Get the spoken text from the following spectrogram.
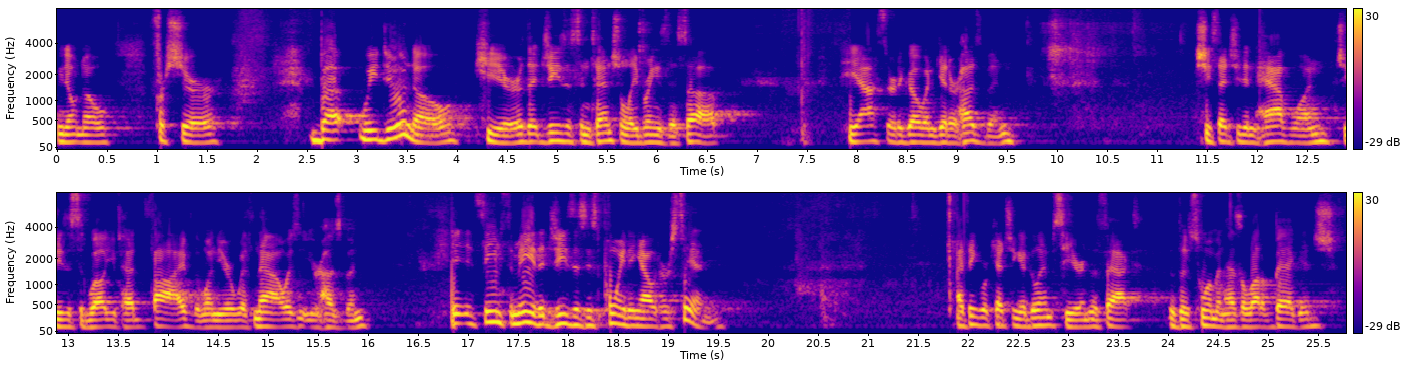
We don't know for sure. But we do know here that Jesus intentionally brings this up. He asked her to go and get her husband. She said she didn't have one. Jesus said, Well, you've had five. The one you're with now isn't your husband. It seems to me that Jesus is pointing out her sin. I think we're catching a glimpse here into the fact that this woman has a lot of baggage.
